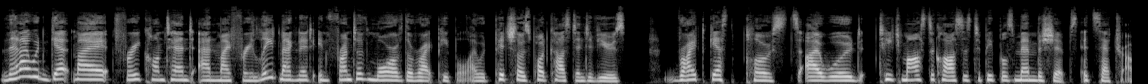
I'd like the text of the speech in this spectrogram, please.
Then I would get my free content and my free lead magnet in front of more of the right people. I would pitch those podcast interviews, write guest posts. I would teach masterclasses to people's memberships, etc.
